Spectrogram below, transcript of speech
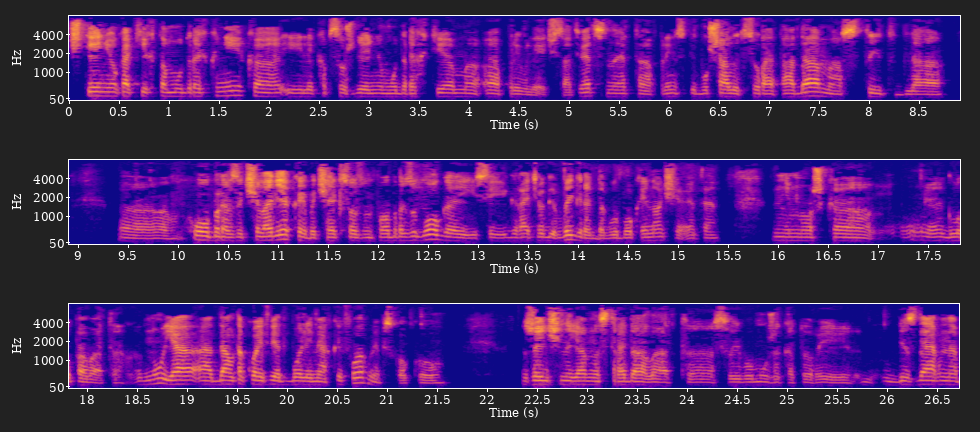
чтению каких-то мудрых книг э, или к обсуждению мудрых тем э, привлечь. Соответственно, это, в принципе, бушал и цурат Адама, стыд для э, образа человека, ибо человек создан по образу Бога, и если играть в игры до глубокой ночи, это немножко глуповато. Ну, я дал такой ответ в более мягкой форме, поскольку Женщина явно страдала от э, своего мужа, который бездарно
